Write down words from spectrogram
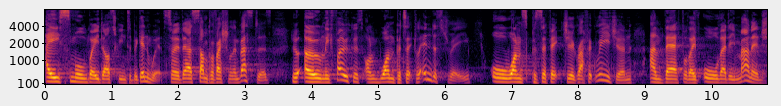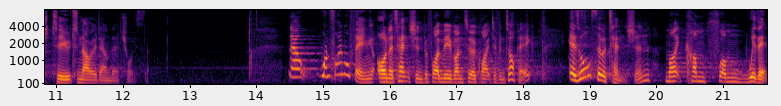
a small radar screen to begin with. So there are some professional investors who only focus on one particular industry or one specific geographic region, and therefore they've already managed to, to narrow down their choice. Now, one final thing on attention before I move on to a quite different topic is also attention might come from within.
